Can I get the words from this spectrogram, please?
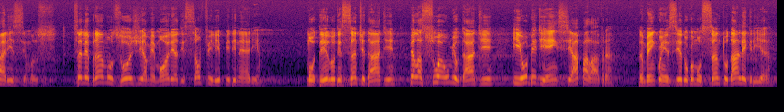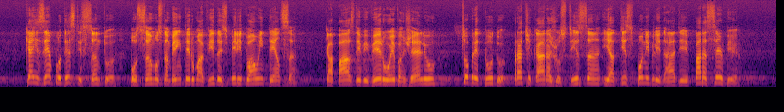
Caríssimos, celebramos hoje a memória de São Felipe de Neri, modelo de santidade pela sua humildade e obediência à palavra, também conhecido como Santo da Alegria. Que a exemplo deste santo, possamos também ter uma vida espiritual intensa, capaz de viver o Evangelho sobretudo, praticar a justiça e a disponibilidade para servir.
